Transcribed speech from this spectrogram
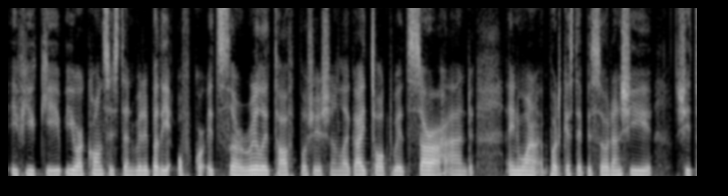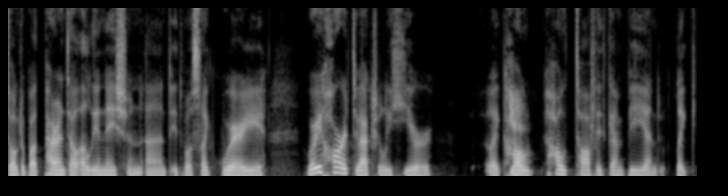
if you keep you are consistent with it. But it, of course it's a really tough position. Like i talked with sarah and in one podcast episode and she she talked about parental alienation and it was like very very hard to actually hear like yeah. how how tough it can be and like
